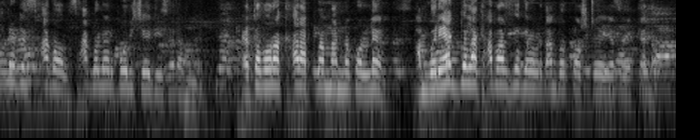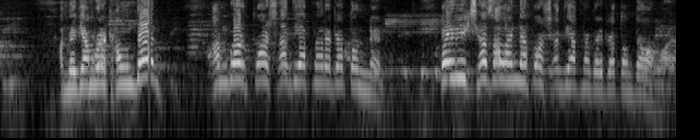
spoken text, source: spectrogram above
আপনি, একটা ছাগল, ছাগলের পরিচয় দিয়েছেন আপনি। এত বড় খারাপ কামান্য করলেন। আমার এক বেলা খাবার জোগাড় আমার কষ্ট হয়ে গেছে, কেন? আপনি কি আমার খাউন দেন? আমার পয়সা দিয়ে আপনারা বেতন নেন। এই রিক্সা চালান না, পয়সা দিয়ে আপনাকে বেতন দেওয়া হয়।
